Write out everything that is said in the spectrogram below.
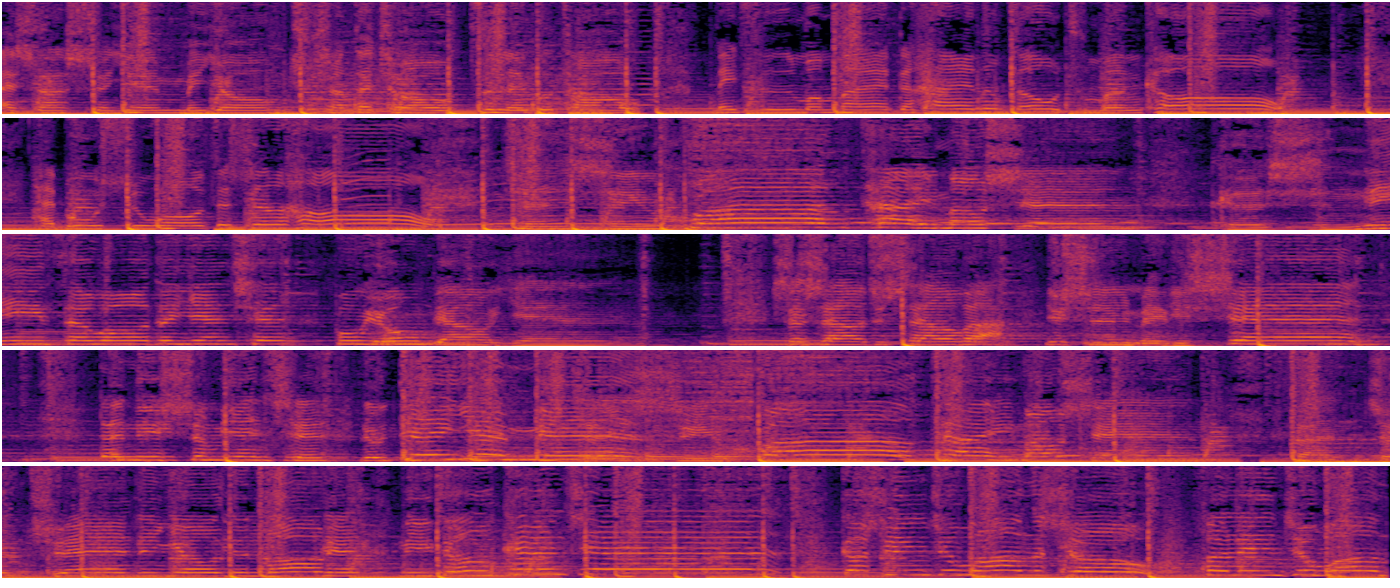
爱耍帅也没用，出相太丑，自恋过头。每次忘买单还能走出门口，还不是我在身后。真心话太冒险。可是你在我的眼前不用表演，想笑就笑吧，有时没底线，在女生面前留点颜面。真心话太冒险，反正缺点有点露脸，你都看见。高兴就忘了手，翻脸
